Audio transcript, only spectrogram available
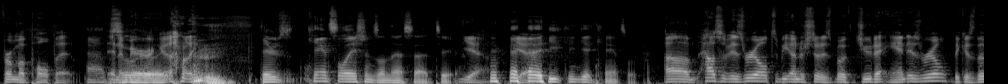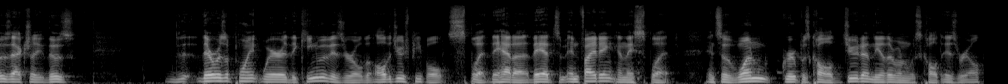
from a pulpit in America. like, There's cancellations on that side too. yeah, yeah. you can get canceled. um, House of Israel to be understood as both Judah and Israel, because those actually those th- there was a point where the kingdom of Israel, the, all the Jewish people split. They had a they had some infighting and they split. And so one group was called Judah and the other one was called Israel,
